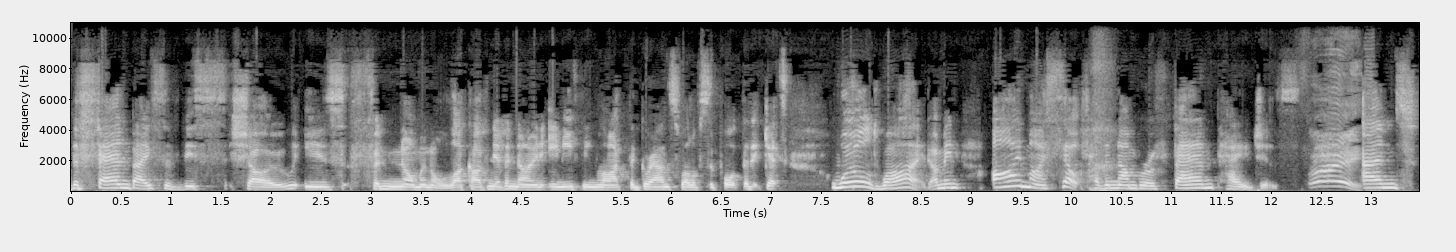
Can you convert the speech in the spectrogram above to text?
The fan base of this show is phenomenal. Like, I've never known anything like the groundswell of support that it gets worldwide. I mean, I myself have a number of fan pages. Hey! and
